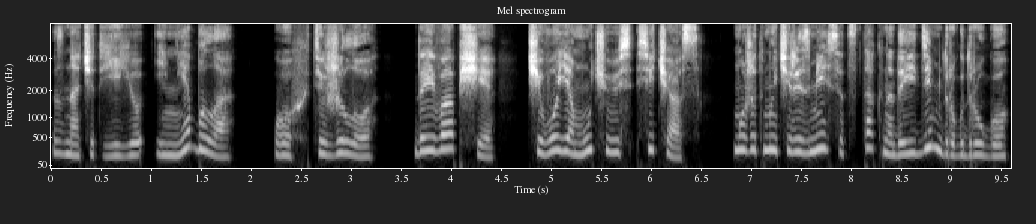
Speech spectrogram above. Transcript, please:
Значит, ее и не было? Ох, тяжело. Да и вообще, чего я мучаюсь сейчас? Может, мы через месяц так надоедим друг другу,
